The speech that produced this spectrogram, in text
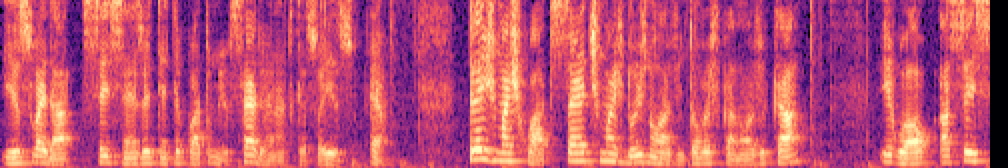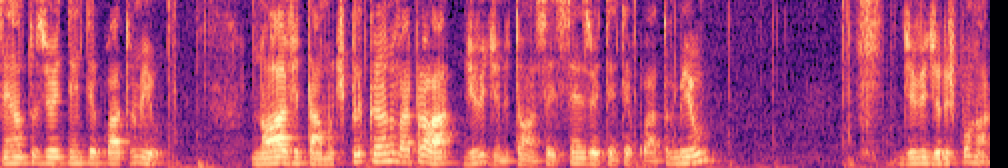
isso vai dar 684 mil. Sério, Renato, que é só isso? É. 3 mais 4, 7 mais 2, 9. Então, vai ficar 9K igual a 684 mil. 9 está multiplicando, vai para lá, dividindo. Então, ó, 684 mil divididos por 9.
